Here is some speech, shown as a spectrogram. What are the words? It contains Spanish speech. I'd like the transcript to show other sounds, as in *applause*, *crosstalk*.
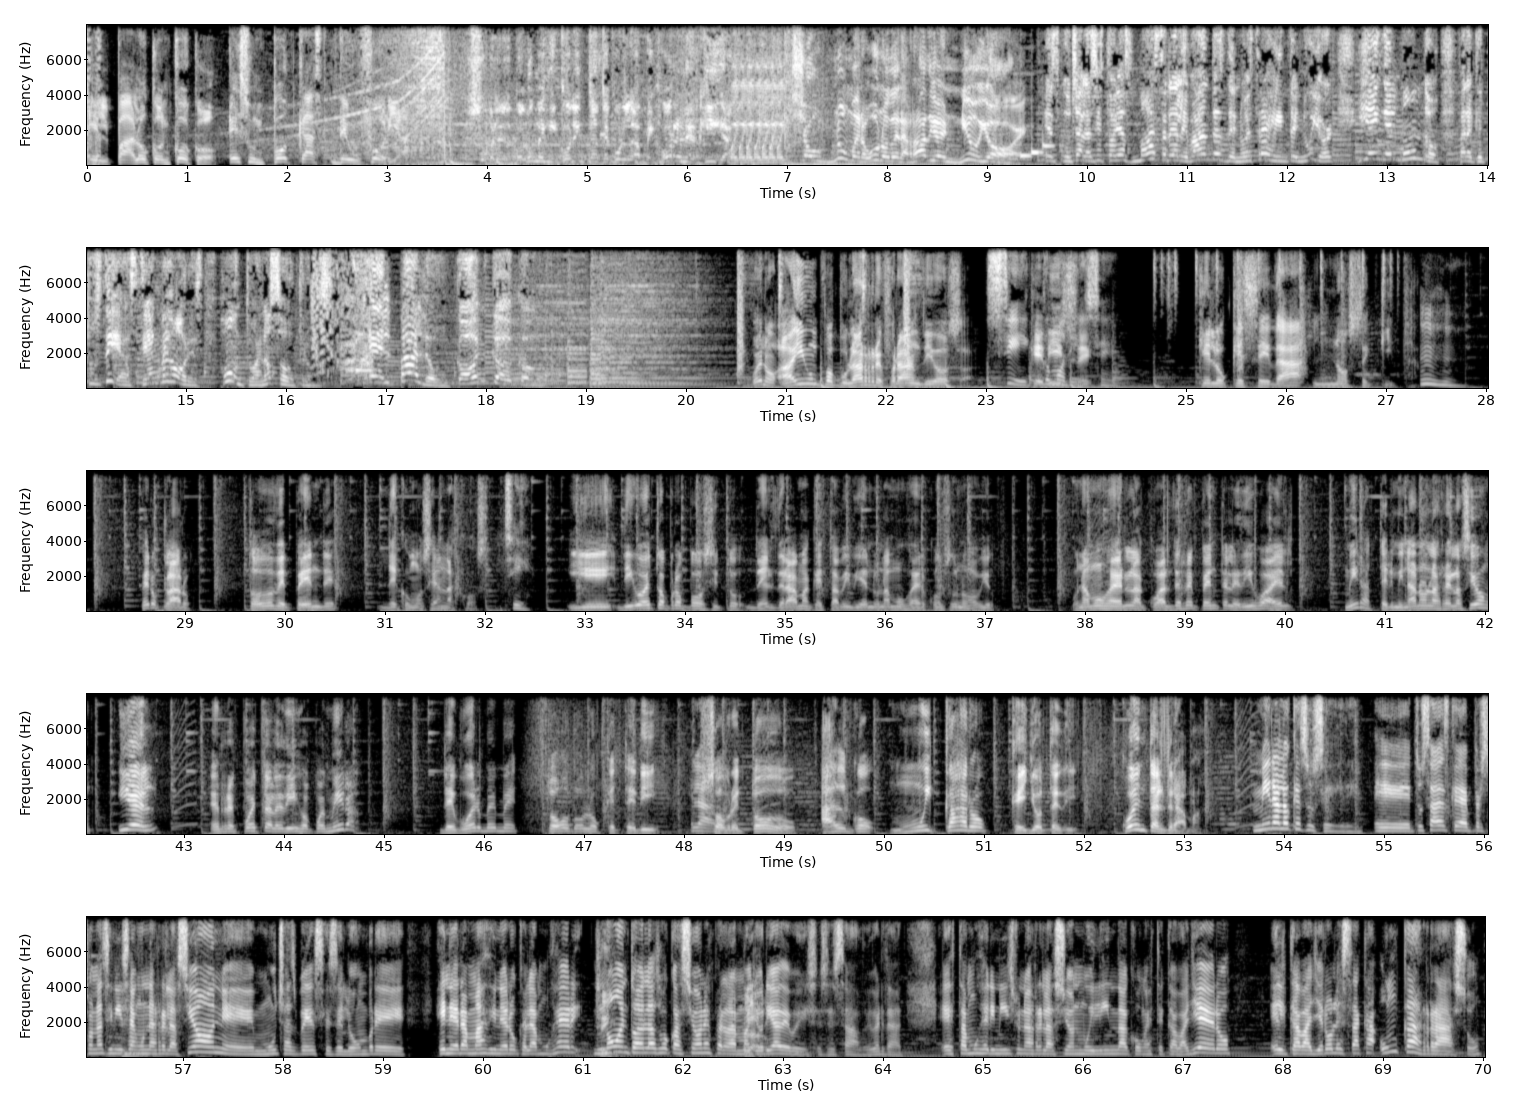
El Palo con Coco es un podcast de euforia. Sube el volumen y conéctate con la mejor energía. Show número uno de la radio en New York. Escucha las historias más relevantes de nuestra gente en New York y en el mundo para que tus días sean mejores junto a nosotros. El Palo con Coco. Bueno, hay un popular refrán, Diosa, Sí, que ¿cómo dice, dice? que lo que se da no se quita. Pero claro, todo depende de cómo sean las cosas. Sí. Y digo esto a propósito del drama que está viviendo una mujer con su novio. Una mujer la cual de repente le dijo a él, mira, terminaron la relación. Y él, en respuesta, le dijo, pues mira, devuélveme todo lo que te di. Claro. Sobre todo algo muy caro que yo te di. Cuenta el drama. Mira lo que sucede. Eh, tú sabes que personas inician una relación, eh, muchas veces el hombre genera más dinero que la mujer, Sí. no en todas las ocasiones, pero la Claro. mayoría de veces se sabe, ¿verdad? Esta mujer inicia una relación muy linda con este caballero, el caballero le saca un carrazo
